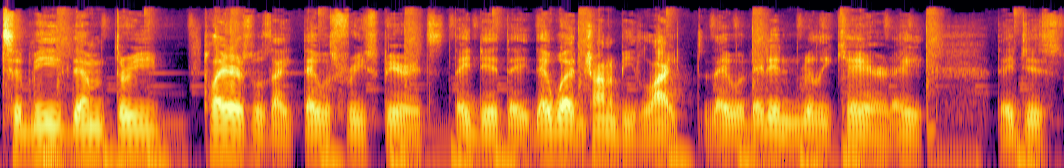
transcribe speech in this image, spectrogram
To me, them three players was like they was free spirits. They did they they wasn't trying to be liked. They were they didn't really care. They they just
